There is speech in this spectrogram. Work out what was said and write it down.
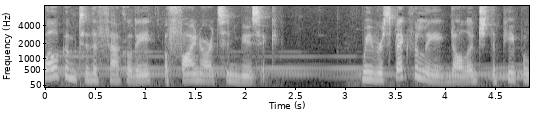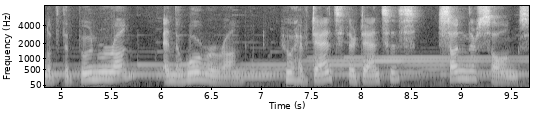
Welcome to the Faculty of Fine Arts and Music. We respectfully acknowledge the people of the Boonwurrung and the Woiwurrung who have danced their dances, sung their songs,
